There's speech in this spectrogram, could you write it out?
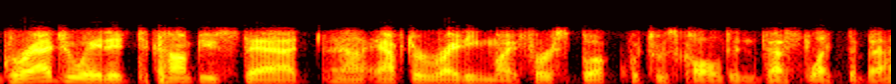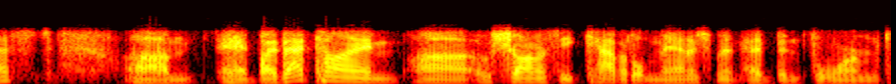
graduated to CompuStat uh, after writing my first book, which was called Invest Like the Best. Um, and by that time, uh, O'Shaughnessy Capital Management had been formed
